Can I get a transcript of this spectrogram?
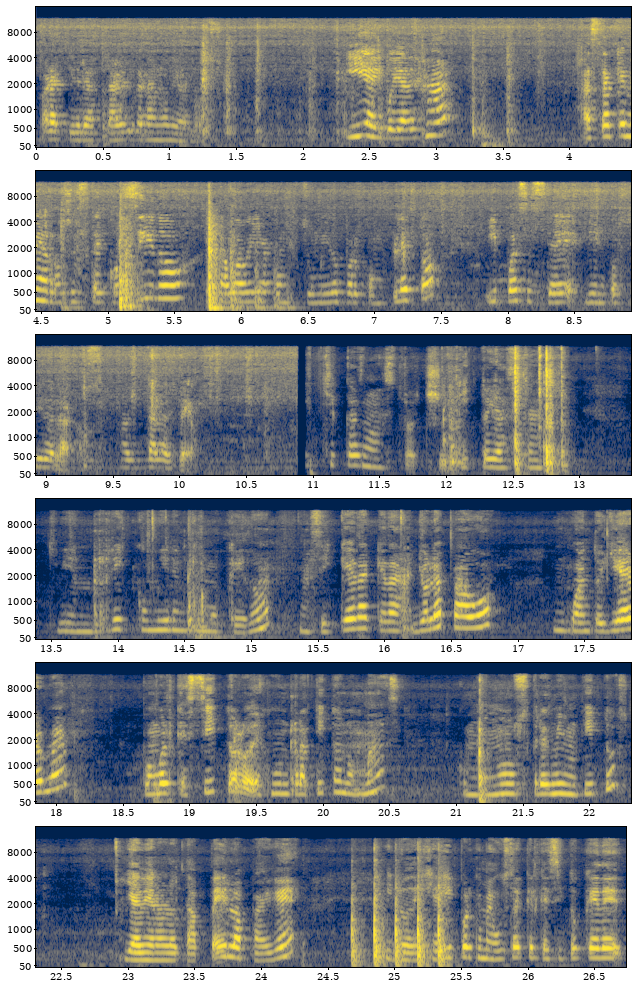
para que hidratar el grano de arroz. Y ahí voy a dejar hasta que mi arroz esté cocido, el agua haya consumido por completo y pues esté bien cocido el arroz. Ahorita les veo. Y chicas, nuestro chilito ya está bien rico, miren cómo quedó. Así queda, queda. Yo le apago en cuanto hierve, pongo el quesito, lo dejo un ratito nomás, como unos 3 minutitos. Ya bien lo tapé, lo apagué lo dejé ahí porque me gusta que el quesito quede,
